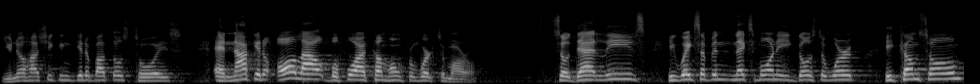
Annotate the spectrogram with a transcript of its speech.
You know how she can get about those toys. And knock it all out before I come home from work tomorrow. So dad leaves. He wakes up in the next morning. He goes to work. He comes home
